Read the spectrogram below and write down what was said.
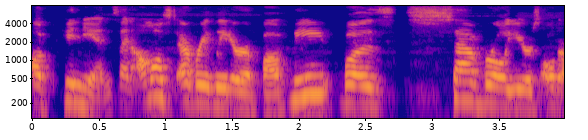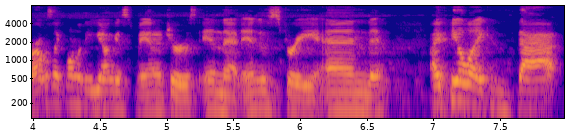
opinions. And almost every leader above me was several years older. I was like one of the youngest managers in that industry. And I feel like that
